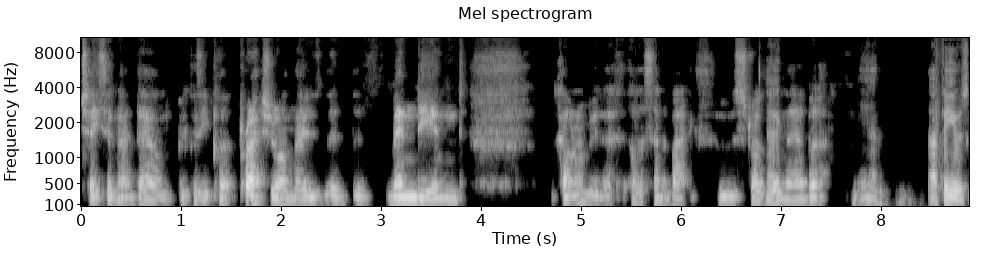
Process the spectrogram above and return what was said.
chasing that down because he put pressure on those the, the Mendy and I can't remember the other centre backs who was struggling uh, there, but yeah, I think it was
